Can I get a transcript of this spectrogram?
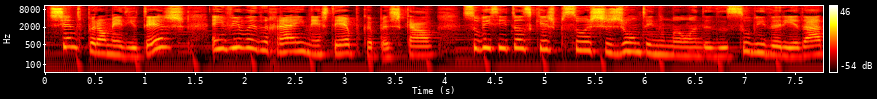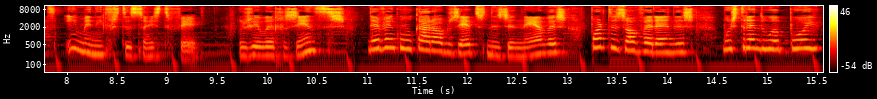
Descendo para o Médio Tejo, em Vila de Rei, nesta época pascal, solicitou-se que as pessoas se juntem numa onda de solidariedade e manifestações de fé. Os vilarregenses devem colocar objetos nas janelas, portas ou varandas, mostrando o apoio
